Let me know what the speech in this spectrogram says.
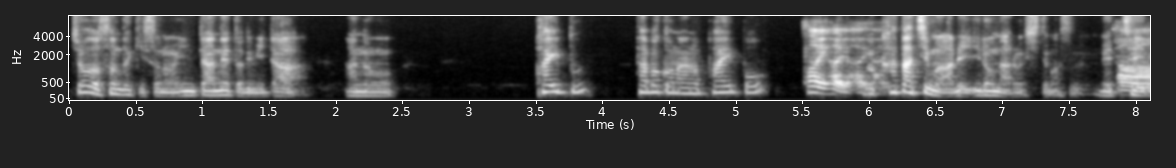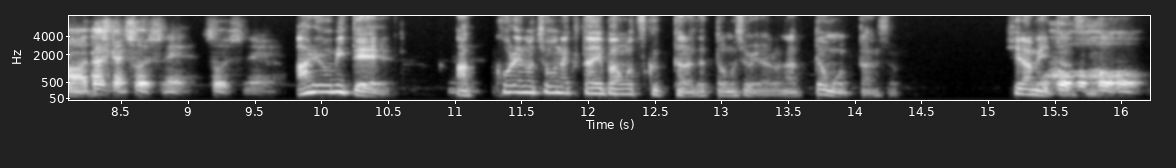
ちょうどその時そのインターネットで見た、あの、パイプ？タバコのあのパイプ？はいはいはい、のはい。形もあれいろんなの知ってます？めっちゃいあ。確かにそうですね。そうですね。あれを見て、あうん、これの蝶ネクタイ版を作ったら絶対面白いやろうなって思ったんですよ。ひらめいたんほ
